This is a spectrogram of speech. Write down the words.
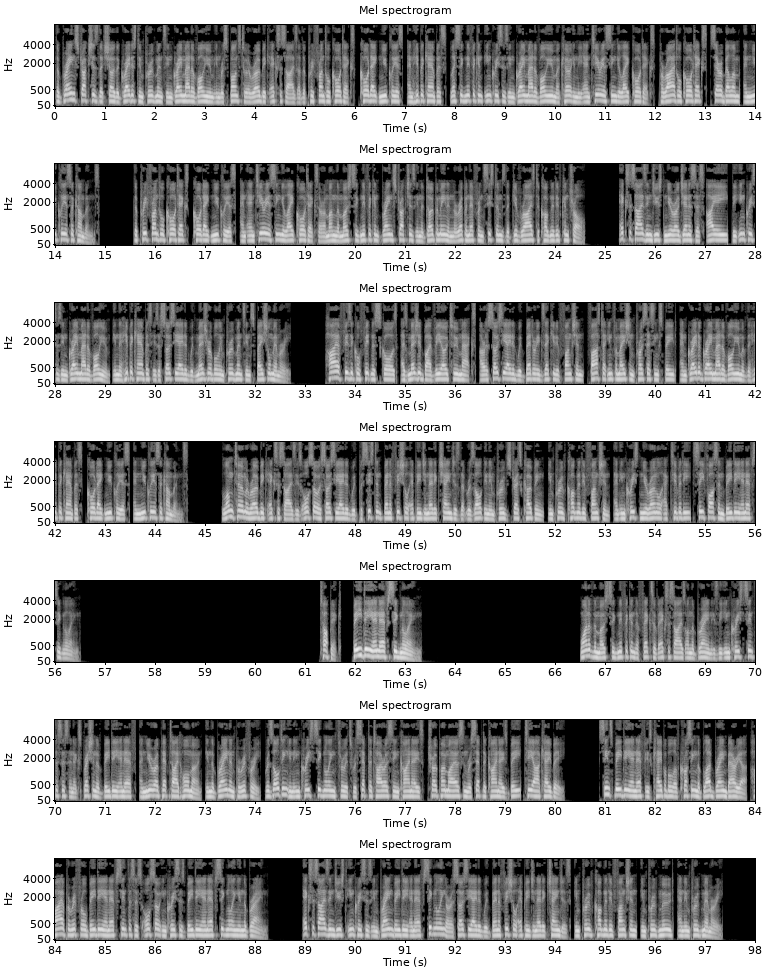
The brain structures that show the greatest improvements in gray matter volume in response to aerobic exercise are the prefrontal cortex, caudate nucleus, and hippocampus. Less significant increases in gray matter volume occur in the anterior cingulate cortex, parietal cortex, cerebellum, and nucleus accumbens. The prefrontal cortex, caudate nucleus, and anterior cingulate cortex are among the most significant brain structures in the dopamine and norepinephrine systems that give rise to cognitive control. Exercise-induced neurogenesis i.e., the increases in gray matter volume in the hippocampus is associated with measurable improvements in spatial memory. Higher physical fitness scores, as measured by VO2 max, are associated with better executive function, faster information processing speed, and greater gray matter volume of the hippocampus, caudate nucleus, and nucleus accumbens. Long-term aerobic exercise is also associated with persistent beneficial epigenetic changes that result in improved stress coping, improved cognitive function, and increased neuronal activity CFOS and BDNF signaling. BDNF signaling One of the most significant effects of exercise on the brain is the increased synthesis and expression of BDNF, a neuropeptide hormone, in the brain and periphery, resulting in increased signaling through its receptor tyrosine kinase, tropomyosin receptor kinase B (TRKB). Since BDNF is capable of crossing the blood-brain barrier, higher peripheral BDNF synthesis also increases BDNF signaling in the brain. Exercise-induced increases in brain BDNF signaling are associated with beneficial epigenetic changes, improved cognitive function, improved mood, and improved memory.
